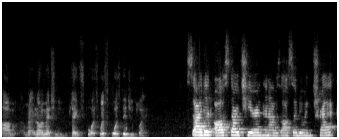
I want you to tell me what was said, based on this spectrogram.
um, I know I mentioned you played sports. What sports did you play? So I did all star cheer, and then I was also doing track.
